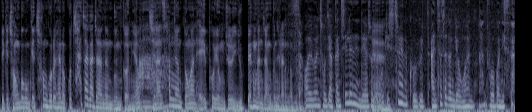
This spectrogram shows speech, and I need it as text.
이렇게 정보 공개 청구를 해놓고 찾아가자는 문건이요. 아. 지난 3년 동안 A4 용지로 600만 장분이라는 겁니다. 어, 이건 저도 약간 찔리는데요. 저도 예. 뭐 이렇게 신청해놓고 그안 찾아간 경우 한, 한 두어 번 있어요.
